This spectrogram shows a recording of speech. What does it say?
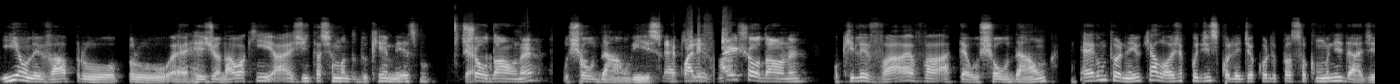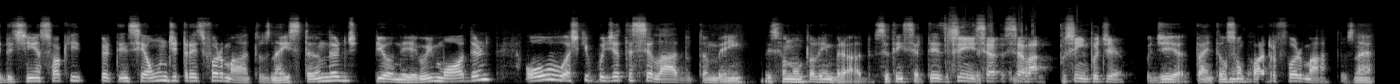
iam levar pro, pro é, regional. Aqui a gente tá chamando do que mesmo? Showdown, né? O showdown, isso. É qualifier showdown, né? O que levava até o showdown era um torneio que a loja podia escolher de acordo com a sua comunidade. Ele tinha só que pertencia a um de três formatos, né? Standard, Pioneiro e Modern, ou acho que podia ter selado também. Isso eu não tô lembrado. Você tem certeza? que Sim, podia se, ter sei selado? lá. Sim, podia. Podia? Tá, então são Uhum. quatro formatos, né?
